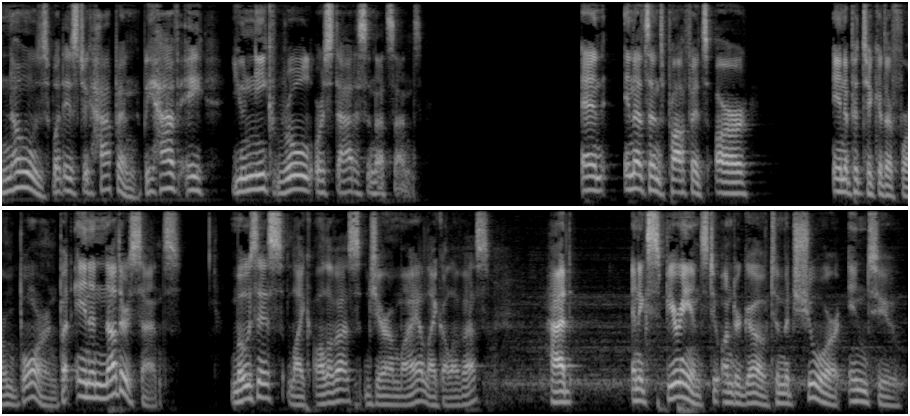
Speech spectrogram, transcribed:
knows what is to happen. We have a unique role or status in that sense. And in that sense, prophets are in a particular form born. But in another sense, Moses, like all of us, Jeremiah, like all of us, had an experience to undergo to mature into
